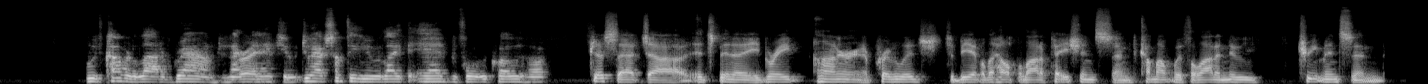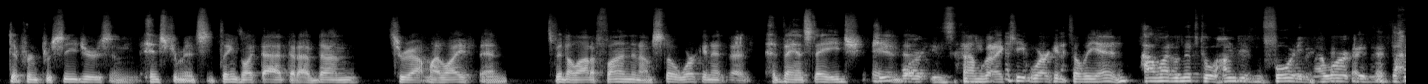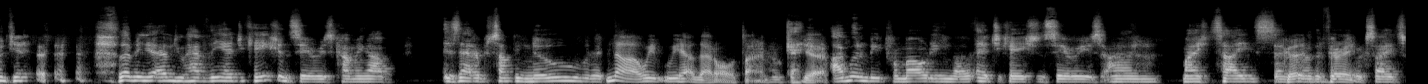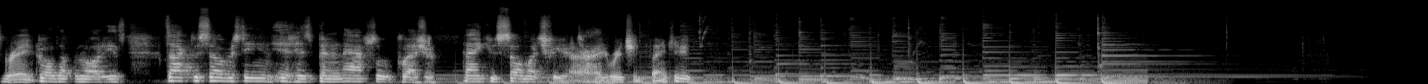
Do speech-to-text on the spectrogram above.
We've covered a lot of ground, and I Right. thank you. Do you have something you would like to add before we close off? just that uh, it's been a great honor and a privilege to be able to help a lot of patients and come up with a lot of new treatments and different procedures and instruments and things like that that I've done throughout my life. And it's been a lot of fun. And I'm still working at an advanced age. Keep and, uh. I'm going to keep working till the end. I want to live to 140. My work is don't you? Let me. uh, You have the education series coming up. Is that something new? that- No, we, we have that all the time. Okay. Yeah. I'm going to be promoting the education series on my sites and Good, other great, Facebook sites. great. Build up an audience. Dr. Silverstein, it has been an absolute pleasure. Thank you so much for your All time. right, Richard, thank you.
